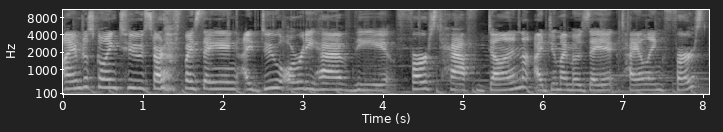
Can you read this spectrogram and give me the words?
I am just going to start off by saying I do already have the first half done. I do my mosaic tiling first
